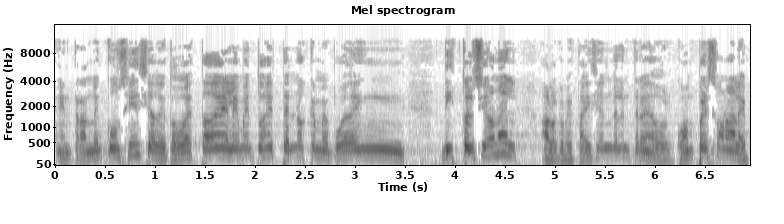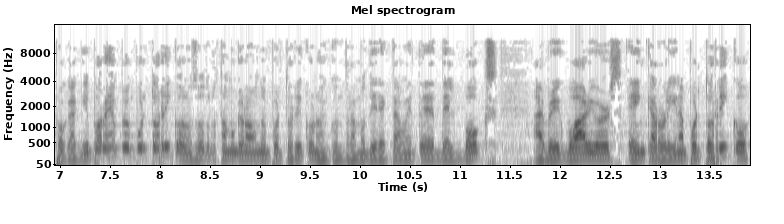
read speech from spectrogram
Entrando en conciencia de todos estos elementos externos que me pueden distorsionar a lo que me está diciendo el entrenador. ¿Cuán personal es? Porque aquí, por ejemplo, en Puerto Rico, nosotros estamos grabando en Puerto Rico, nos encontramos directamente desde el box a Warriors en Carolina, Puerto Rico.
